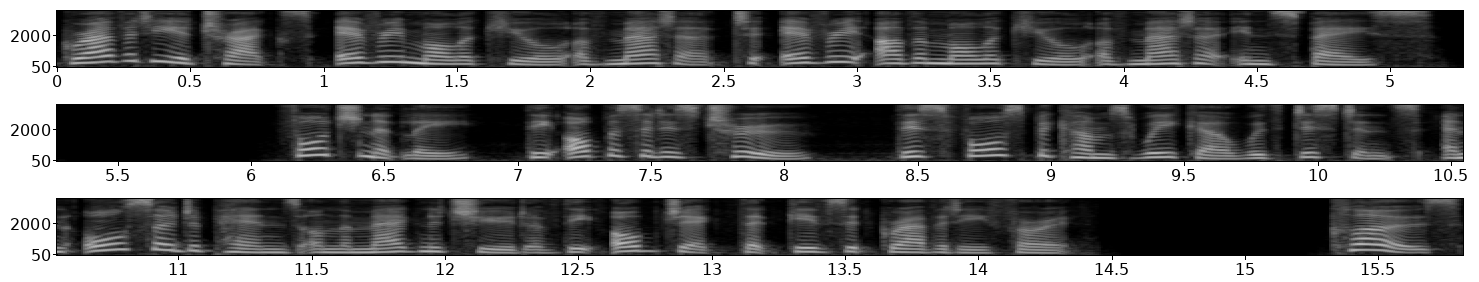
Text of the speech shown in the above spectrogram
Gravity attracts every molecule of matter to every other molecule of matter in space. Fortunately, the opposite is true, this force becomes weaker with distance and also depends on the magnitude of the object that gives it gravity for it. Close,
